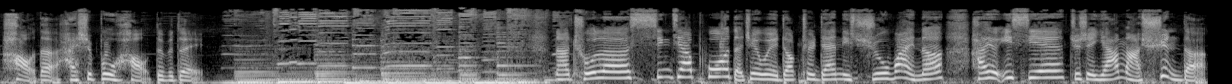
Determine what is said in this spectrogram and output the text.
好的还是不好，对不对？那除了新加坡的这位 Doctor Dennis 之外呢，还有一些就是亚马逊的。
